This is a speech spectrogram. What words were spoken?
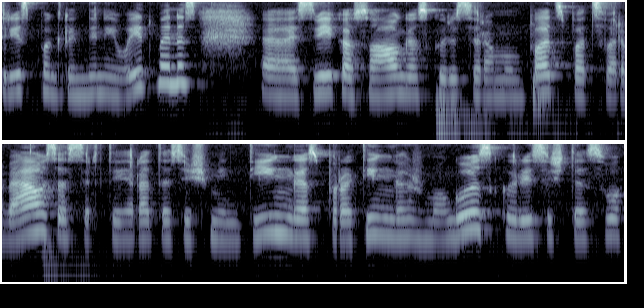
trys pagrindiniai vaidmenys. E, sveikas suaugęs, kuris yra mums pats pats svarbiausias ir tai yra tas išmintingas, protingas žmogus, kuris iš tiesų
